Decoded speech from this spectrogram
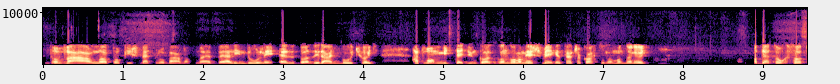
de a vállalatok is megpróbálnak ma ebbe elindulni, ebbe az irányba, úgyhogy hát van mit tegyünk, azt gondolom, és még egyszer csak azt tudom mondani, hogy a detoxot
